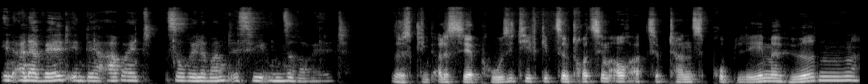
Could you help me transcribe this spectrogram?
In einer Welt, in der Arbeit so relevant ist wie unsere Welt. Also das klingt alles sehr positiv. Gibt es denn trotzdem auch Akzeptanzprobleme, Hürden?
